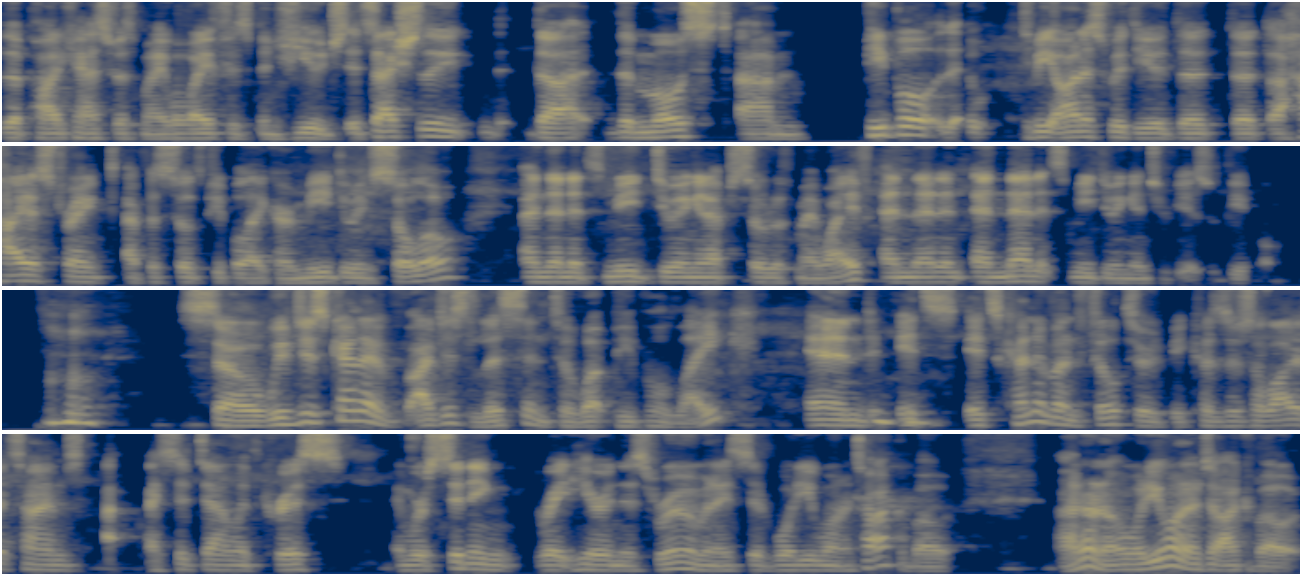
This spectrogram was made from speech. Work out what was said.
the podcast with my wife has been huge. It's actually the the most um, people to be honest with you the, the, the highest ranked episodes people like are me doing solo. And then it's me doing an episode with my wife. And then and then it's me doing interviews with people. Mm-hmm. so we've just kind of i just listen to what people like and mm-hmm. it's it's kind of unfiltered because there's a lot of times i sit down with chris and we're sitting right here in this room and i said what do you want to talk about? I don't know. What do you want to talk about?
